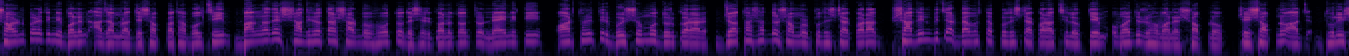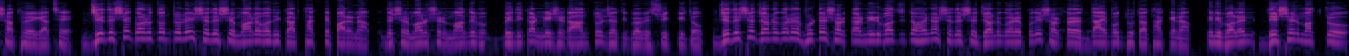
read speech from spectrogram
স্মরণ করে তিনি বলেন আজ আমরা যেসব কথা বলছি, বাংলাদেশ স্বাধীনতার সার্বভৌমত্ব দেশের গণতন্ত্র, ন্যায়নীতি, অর্থনীতির বৈষম্য দূর করার যথাসাধ্য সম্র প্রতিষ্ঠা করা স্বাধীন বিচার ব্যবস্থা প্রতিষ্ঠা করা ছিল কে এম ওবায়দুর রহমানের স্বপ্ন। সেই স্বপ্ন আজ ধূলিসাৎ হয়ে গেছে। যে দেশে গণতন্ত্র নেই, সে দেশে মানবাধিকার থাকতে পারে না। দেশের মানুষের মানবাধিকার নেই, সেটা আন্তর্জাতিকভাবে স্বীকৃত। যে দেশে জনগণের ভোটে সরকার নির্বাচিত হয় না, সে দেশে জনগণের প্রতি সরকারের দায়বদ্ধতা থাকে না। তিনি বলেন, দেশের মাত্র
